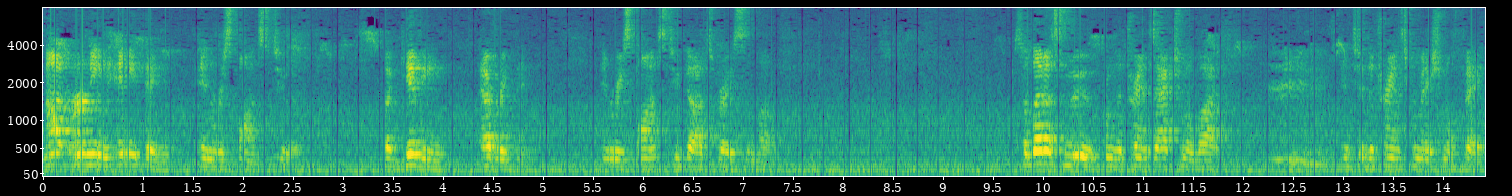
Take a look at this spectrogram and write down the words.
Not earning anything in response to it, but giving everything in response to God's grace and love. So let us move from the transactional life into the transformational faith.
